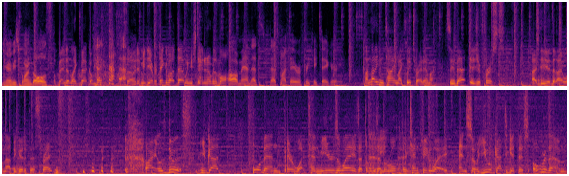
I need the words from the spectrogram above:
you're going to be scoring goals. Bend it like Beckham. so, I mean, do you ever think about that when you're standing over the ball? Oh, man, that's, that's my favorite free kick taker. I'm not even tying my cleats right, am I? See, that is your first idea that I will not be good at this, right? All right, let's do this. You've got four men. They're what, 10 meters away? Is that the, is that the rule? 10 they're feet. 10 feet away. And so you have got to get this over them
